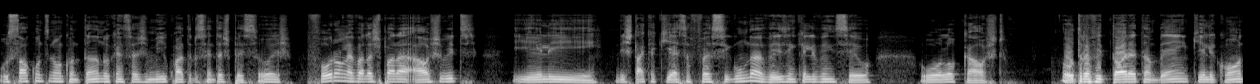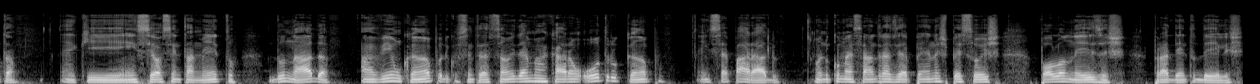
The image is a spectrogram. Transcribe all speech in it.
O Sal continua contando que essas 1.400 pessoas foram levadas para Auschwitz e ele destaca que essa foi a segunda vez em que ele venceu o Holocausto. Outra vitória também que ele conta é que em seu assentamento, do nada, havia um campo de concentração e demarcaram outro campo em separado, onde começaram a trazer apenas pessoas polonesas para dentro deles.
